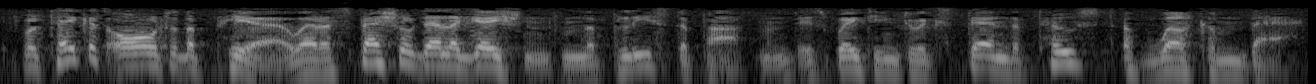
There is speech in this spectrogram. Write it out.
It will take us all to the pier where a special delegation from the police department is waiting to extend a toast of welcome back.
